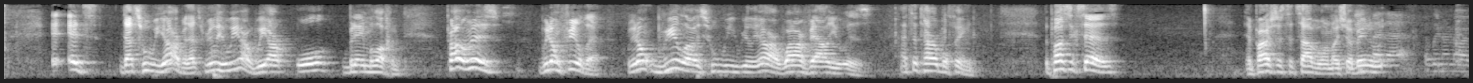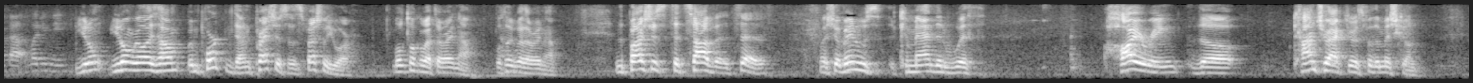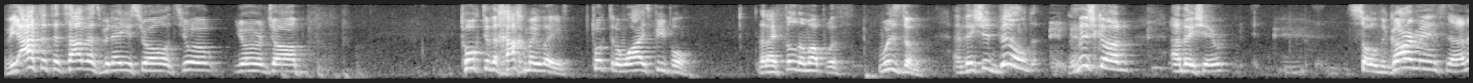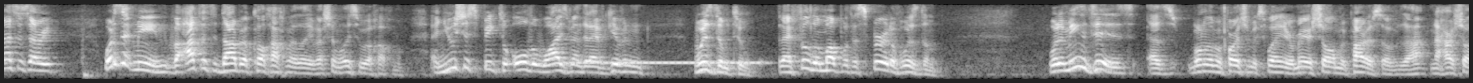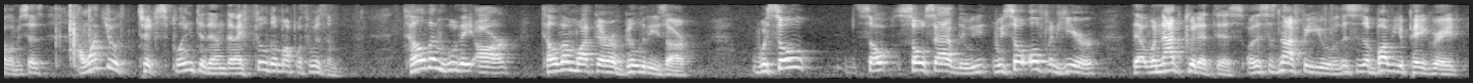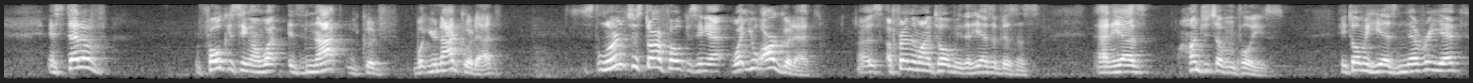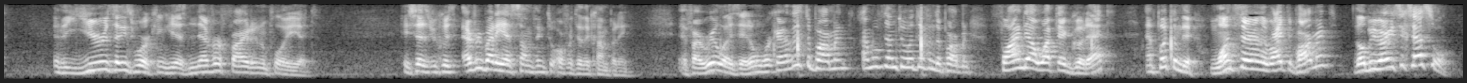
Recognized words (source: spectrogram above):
It- it's that's who we are, but that's really who we are. We are all bnei malachim. Problem is we don't feel that. We don't realize who we really are, what our value is. That's a terrible thing. The pasuk says in Parshas Tetzaveh when Moshe What do you mean by Rabbeinu we don't know about. What do you mean? You don't you don't realize how important and precious and special you are. We'll talk about that right now. We'll talk about that right now. In the Parshas Tetzaveh, it says, Moshe Rabbeinu was commanded with hiring the contractors for the Mishkan. V'ata Tetzaveh es b'nei Yisrael. It's your your job. Talk to the Chachmei. Talk to the wise people that I fill them up with wisdom, and they should build the Mishkan, and they should sew the garments that are necessary. What does it mean? And you should speak to all the wise men that I've given wisdom to, that I fill them up with a spirit of wisdom. What it means is, as one of the Mepharshim explained, or Meir Shalom Paris of the Nahar Shalom, he says, I want you to explain to them that I filled them up with wisdom. Tell them who they are, tell them what their abilities are. We're so, so, so sadly, we, we so often hear that we're not good at this, or this is not for you, or this is above your pay grade. Instead of focusing on what is not good, what you're not good at, learn to start focusing at what you are good at. Uh, As a friend of mine told me that he has a business, and he has hundreds of employees. He told me he has never yet, in the years that he's working, he has never fired an employee yet. He says because everybody has something to offer to the company. If I realize they don't work out in this department, I move them to a different department. Find out what they're good at and put them there. Once they're in the right department, they'll be very successful.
